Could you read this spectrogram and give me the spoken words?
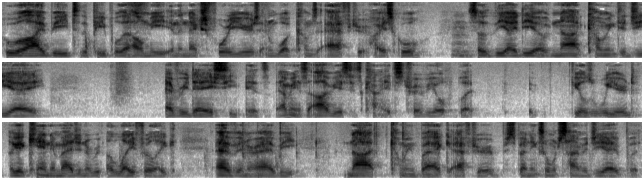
who will I be to the people that I'll meet in the next four years, and what comes after high school. So the idea of not coming to GA every day, it's I mean it's obvious, it's kind it's trivial, but it feels weird. Like I can't imagine a, a lifer like Evan or Abby not coming back after spending so much time at GA, but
